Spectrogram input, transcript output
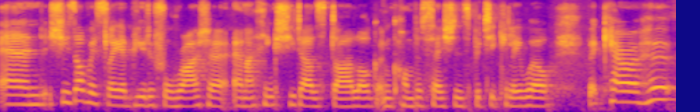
and she's obviously a beautiful writer, and I think she does dialogue and conversations particularly well. But Caro, her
